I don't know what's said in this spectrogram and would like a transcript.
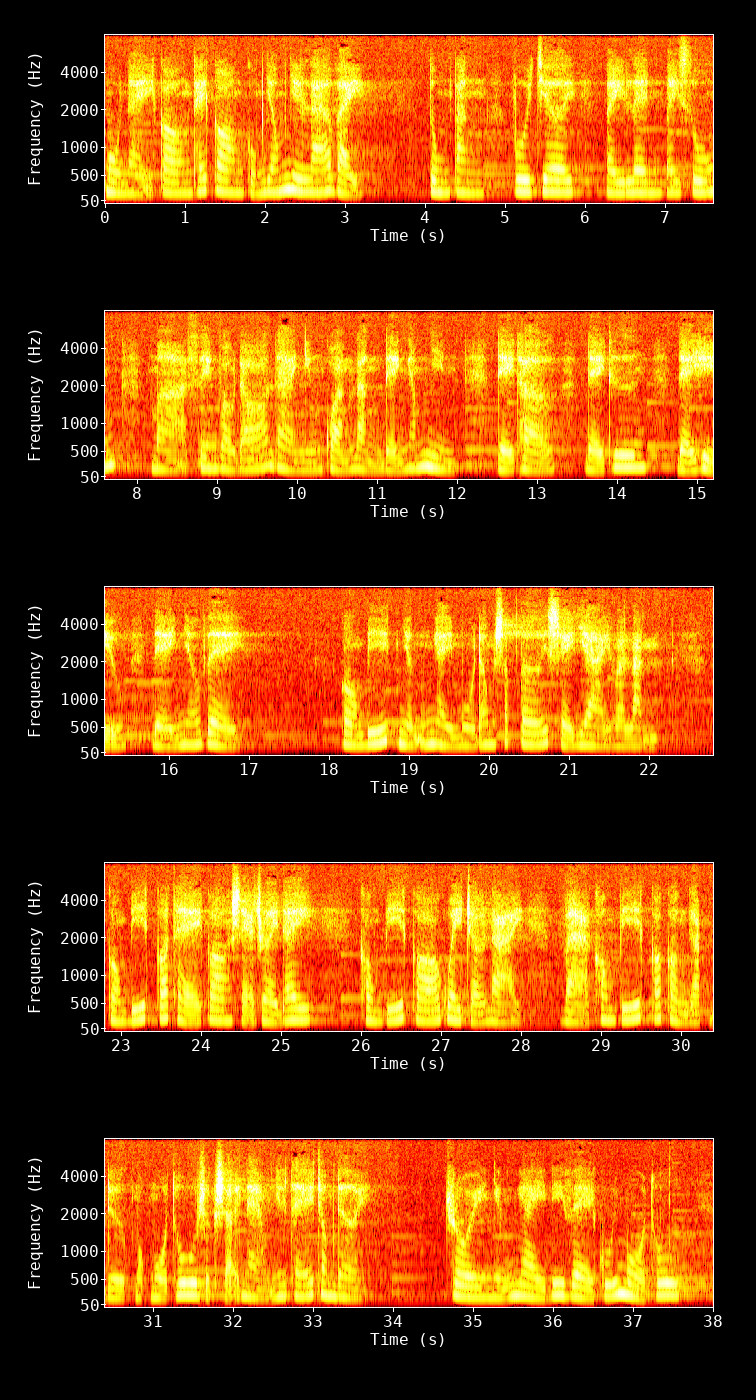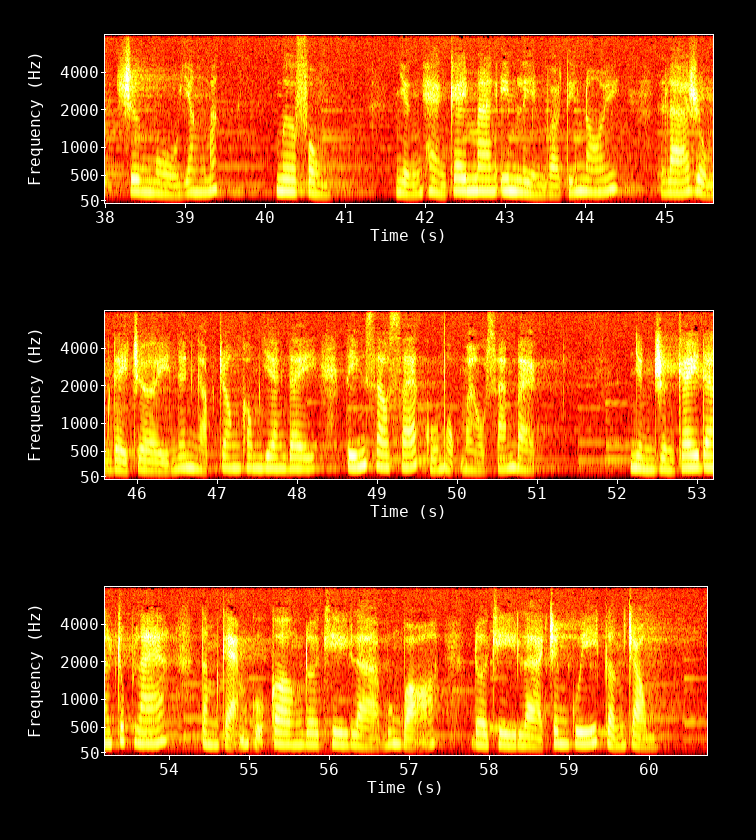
mùa này con thấy con cũng giống như lá vậy. Tung tăng, vui chơi, bay lên, bay xuống, mà xen vào đó là những khoảng lặng để ngắm nhìn, để thở, để thương, để hiểu, để nhớ về. Con biết những ngày mùa đông sắp tới sẽ dài và lạnh. Con biết có thể con sẽ rời đây. Không biết có quay trở lại và không biết có còn gặp được một mùa thu rực rỡ nào như thế trong đời. Rồi những ngày đi về cuối mùa thu, sương mù giăng mắt, mưa phùn, những hàng cây mang im lìm vào tiếng nói, lá rụng đầy trời nên ngập trong không gian đây tiếng sao xác của một màu xám bạc. Nhìn rừng cây đang trút lá, tâm cảm của con đôi khi là buông bỏ đôi khi là trân quý, cẩn trọng,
